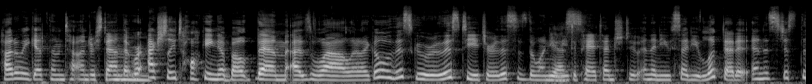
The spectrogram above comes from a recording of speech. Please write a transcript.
How do we get them to understand that Mm. we're actually talking about them as well? They're like, oh, this guru, this teacher, this is the one you need to pay attention to. And then you said you looked at it, and it's just the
